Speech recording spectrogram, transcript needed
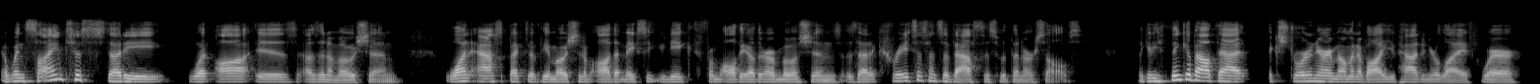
And when scientists study what awe is as an emotion, one aspect of the emotion of awe that makes it unique from all the other emotions is that it creates a sense of vastness within ourselves. Like if you think about that extraordinary moment of awe you've had in your life where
